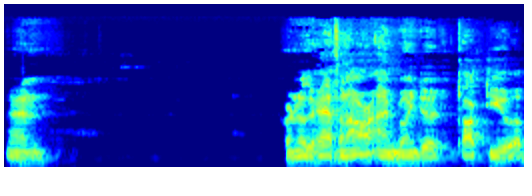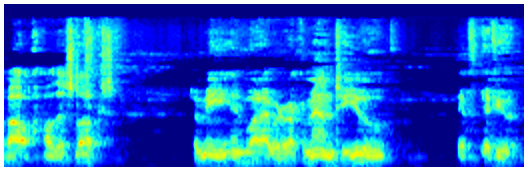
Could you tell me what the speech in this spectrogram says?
and for another half an hour, I'm going to talk to you about how this looks to me and what I would recommend to you if, if you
